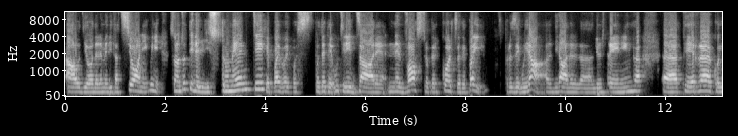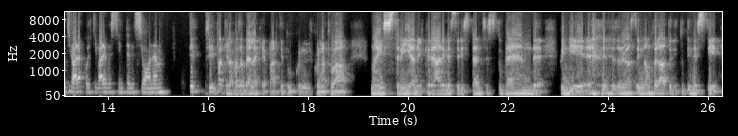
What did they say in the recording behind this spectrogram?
audio delle meditazioni, quindi sono tutti degli strumenti che poi voi pos- potete utilizzare nel vostro percorso che poi proseguirà al di là del, del training eh, per continuare a coltivare questa intenzione. Sì, sì, infatti la cosa bella è che a parte tu con, il, con la tua maestria nel creare queste distanze stupende, quindi eh, sono rimasto innamorato di tutti questi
